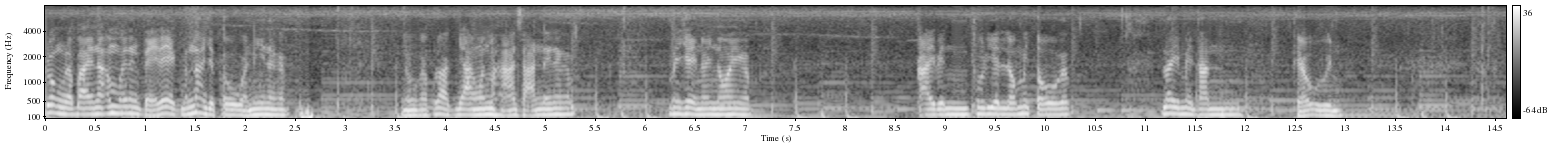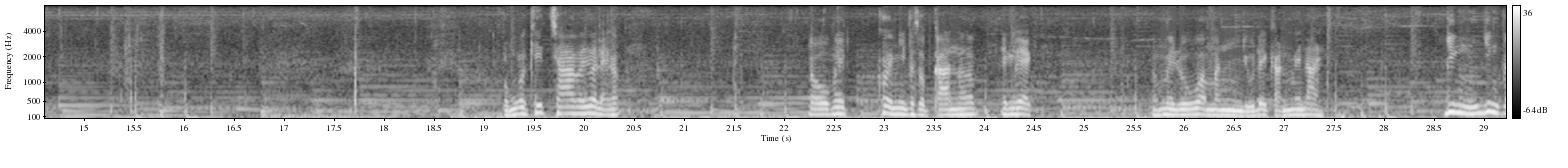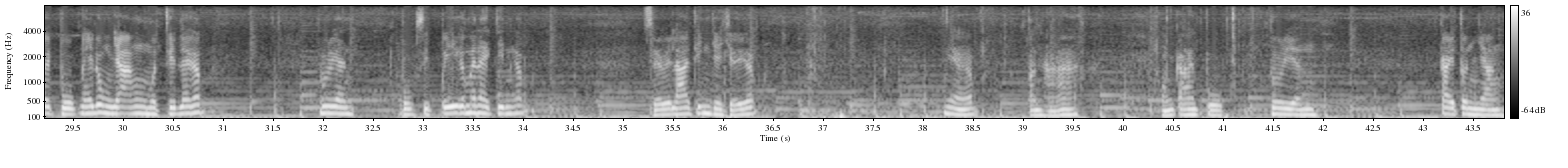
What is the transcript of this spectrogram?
ร่องระบายน้ำไว้ตั้งแต่แรกมันน่าจะโตกว่านี้นะครับดูครับรากยางมันมหาศาลเลยนะครับ ไม่ใช่น้อยๆครับ กลายเป็นทุเรียนเราไม่โตครับ ไล่ไม่ทันแถวอื่น ผมก็คิดช้าไปด้วยแหละครับ เราไม่ค่อยมีประสบการณ์นะครับแรกๆเราไม่รู้ว่ามันอยู่ด้วยกันไม่ได้ ยิ่งยิ่งไปปลูกในร่งยางหมดสิทธิ์เลยครับ ทุเรียนปลูกสิบปีก็ไม่ได้กินครับ เสียเวลาทิ้งเฉยๆครับ เนี่ยครับปัญหาของการปลูกทุเรียนใกล้ต้นยาง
